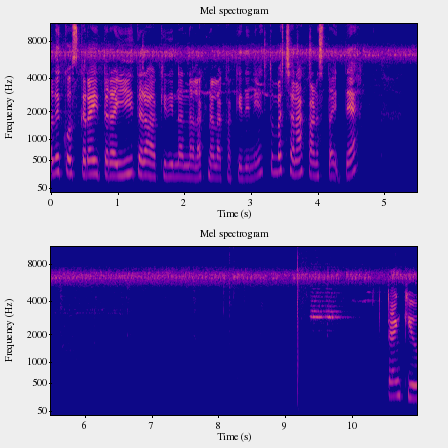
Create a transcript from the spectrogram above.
ಅದಕ್ಕೋಸ್ಕರ ಈ ಥರ ಈ ಥರ ಹಾಕಿದ್ದೀನಿ, ನಾನು ನಾಲ್ಕು ನಾಲ್ಕು ಹಾಕಿದ್ದೀನಿ. ತುಂಬ ಚೆನ್ನಾಗಿ ಕಾಣಿಸ್ತಾ ಥ್ಯಾಂಕ್ ಯು.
